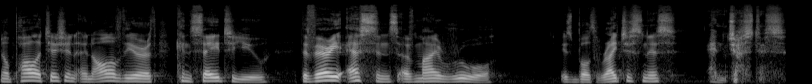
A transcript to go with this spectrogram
no politician in all of the earth can say to you, the very essence of my rule is both righteousness and justice.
